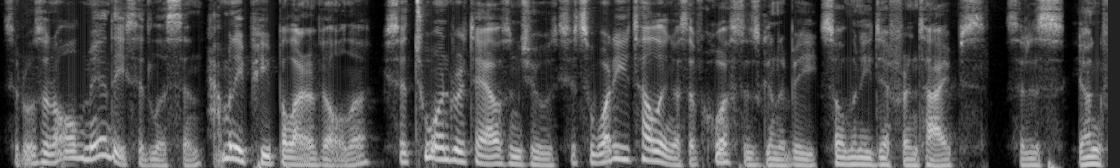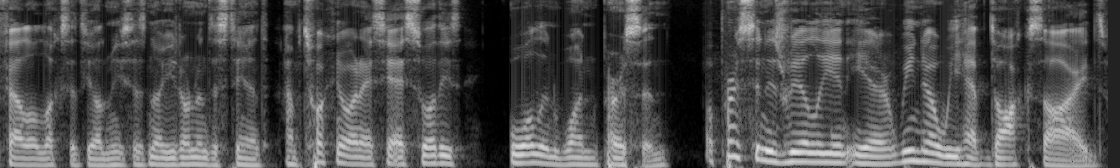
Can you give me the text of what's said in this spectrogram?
said, it was an old man. He said, listen, how many people are in Vilna? He said, 200,000 Jews. He said, so what are you telling us? Of course there's going to be so many different types. So this young fellow looks at the old man. He says, no, you don't understand. I'm talking when I say I saw these all in one person. A person is really an ear. We know we have dark sides,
